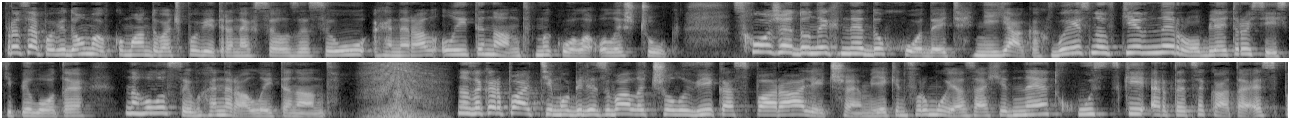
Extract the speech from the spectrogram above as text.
Про це повідомив командувач повітряних сил ЗСУ генерал-лейтенант Микола Олещук. Схоже, до них не доходить ніяких висновків не роблять російські пілоти, наголосив генерал-лейтенант. На Закарпатті мобілізували чоловіка з паралічем. Як інформує Західнет, Хустський РТЦК та СП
